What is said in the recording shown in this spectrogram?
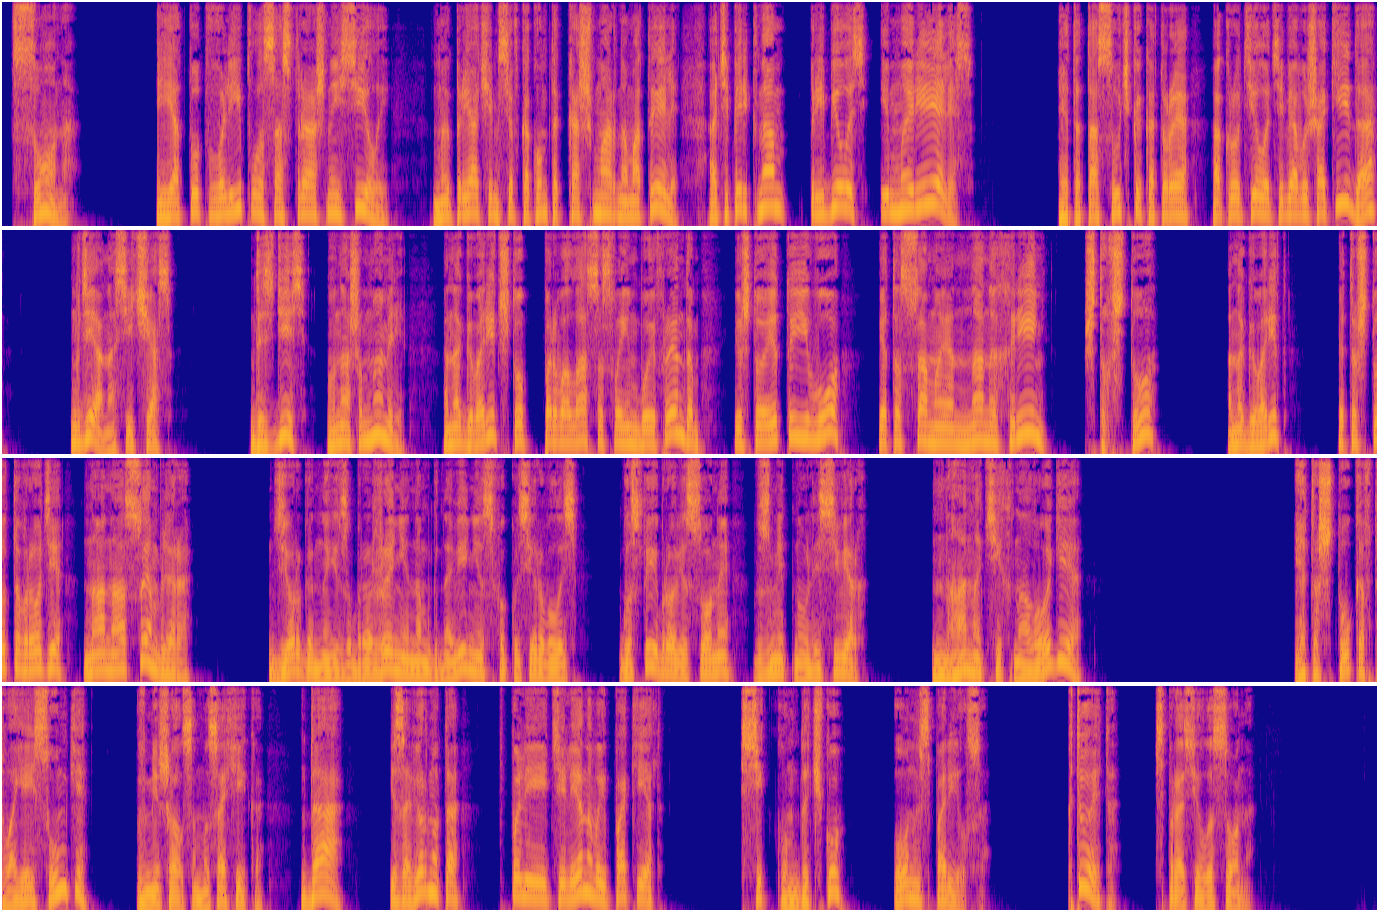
«Сона!» «Я тут влипла со страшной силой. Мы прячемся в каком-то кошмарном отеле, а теперь к нам прибилась и Мэри Элис». «Это та сучка, которая окрутила тебя в ишаки, да? Где она сейчас?» «Да здесь, в нашем номере. Она говорит, что порвала со своим бойфрендом, и что это его, это самая нанохрень. Что-что?» Она говорит, это что-то вроде наноассемблера. Дерганное изображение на мгновение сфокусировалось. Густые брови Соны взметнулись вверх. «Нанотехнология?» «Эта штука в твоей сумке?» — вмешался Масахика. «Да, и завернута в полиэтиленовый пакет». «Секундочку». Он испарился. «Кто это?» — спросила Сона.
